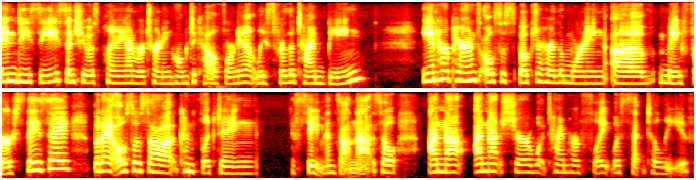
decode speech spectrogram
in DC since she was planning on returning home to California, at least for the time being. And her parents also spoke to her the morning of May 1st, they say, but I also saw conflicting statements on that. So I'm not I'm not sure what time her flight was set to leave.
